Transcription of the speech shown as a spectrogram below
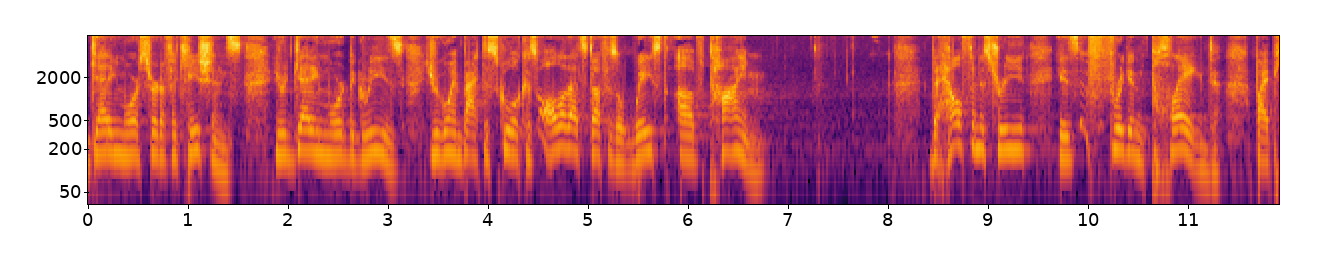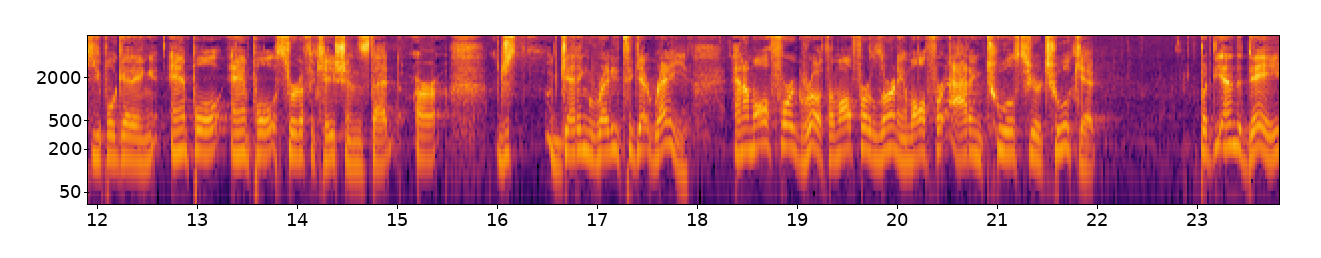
getting more certifications, you're getting more degrees, you're going back to school, because all of that stuff is a waste of time. The health industry is friggin' plagued by people getting ample, ample certifications that are just getting ready to get ready. And I'm all for growth. I'm all for learning. I'm all for adding tools to your toolkit. But at the end of the day,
